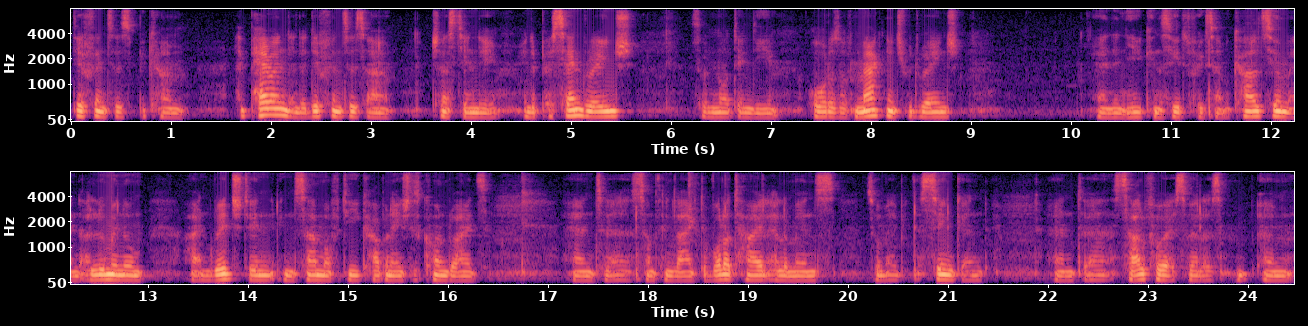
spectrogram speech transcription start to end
differences become apparent, and the differences are just in the in the percent range, so not in the orders of magnitude range. And then here you can see that, for example, calcium and aluminum are enriched in, in some of the carbonaceous chondrites, and uh, something like the volatile elements, so maybe the zinc and and uh, sulfur as well as um,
